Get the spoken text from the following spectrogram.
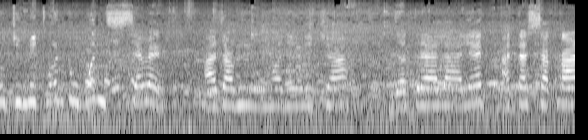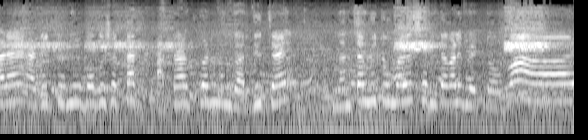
नागपूरची मी वन टू वन सेवन आज आम्ही उमादेवीच्या जत्रेला आहेत आता सकाळ आहे आणि तुम्ही बघू शकता. आता पण गर्दीच आहे. नंतर मी तुम्हाला संध्याकाळी भेटतो. बाय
